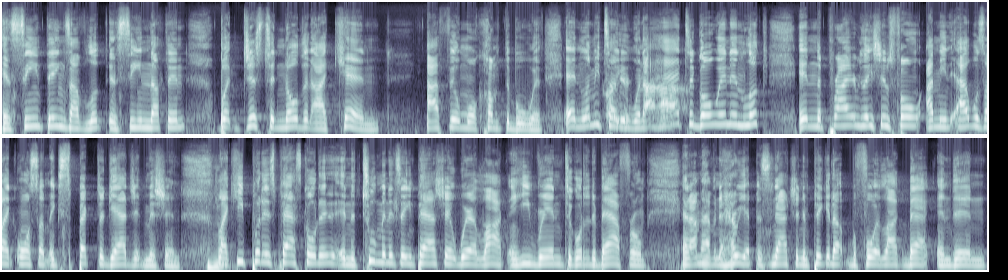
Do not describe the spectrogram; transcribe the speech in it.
and seen things. I've looked and seen nothing. But just to know that I can. I feel more comfortable with. And let me tell oh, you, when I had to go in and look in the prior relationship's phone, I mean, I was like on some Inspector Gadget mission. Mm-hmm. Like he put his passcode in, and the two minutes ain't passed yet, we're locked, and he ran to go to the bathroom, and I'm having to hurry up and snatch it and pick it up before it locked back, and then,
